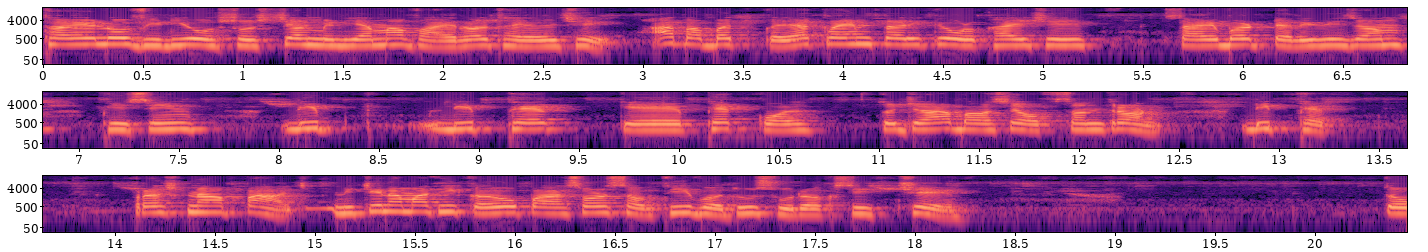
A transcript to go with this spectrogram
થયેલો વીડિયો સોશિયલ મીડિયામાં વાયરલ થયેલ છે. આ બાબત કયા ક્રાઇમ તરીકે ઓળખાય છે? Cyber terrorism, phishing, deep deep fake કે ફેક કોલ? તો જવાબ આવશે ઓપ્શન ત્રણ, ડીપ ફેક. પ્રશ્ન પાંચ. નીચેનામાંથી કયો પાસવર્ડ સૌથી વધુ સુરક્ષિત છે? તો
